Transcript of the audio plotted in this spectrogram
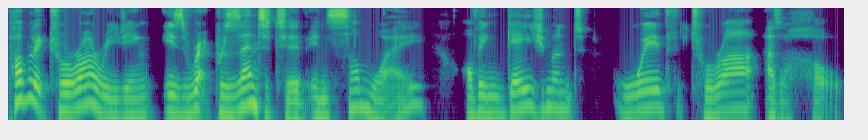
public Torah reading is representative in some way of engagement with Torah as a whole,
